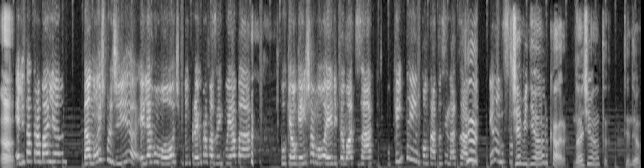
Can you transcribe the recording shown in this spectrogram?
Ah, Ele tá trabalhando. Da noite pro dia, ele arrumou, tipo, um emprego pra fazer em Cuiabá. Porque alguém chamou ele pelo WhatsApp. Quem tem contato assim no WhatsApp? Geminiano só. Geminiano, cara. Não adianta, entendeu?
